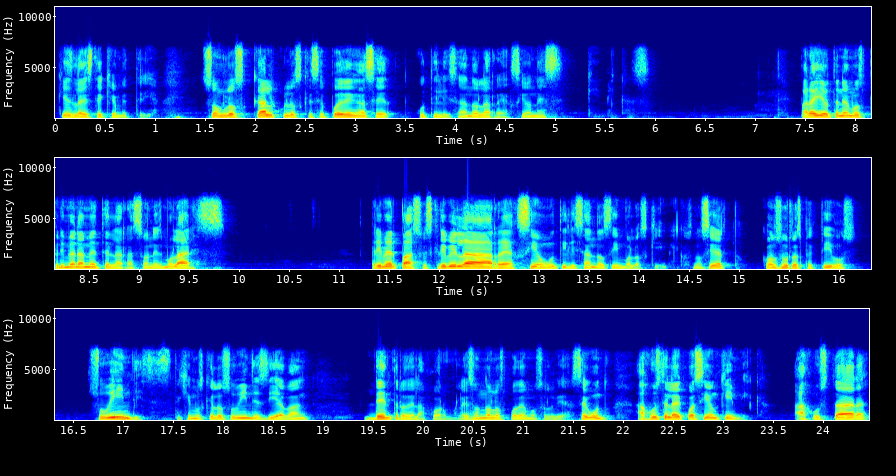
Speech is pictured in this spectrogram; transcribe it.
¿Qué es la estequiometría? Son los cálculos que se pueden hacer utilizando las reacciones químicas. Para ello tenemos primeramente las razones molares. Primer paso, escribir la reacción utilizando símbolos químicos, ¿no es cierto? Con sus respectivos subíndices. Dijimos que los subíndices ya van dentro de la fórmula, eso no los podemos olvidar. Segundo, ajuste la ecuación química. Ajustar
